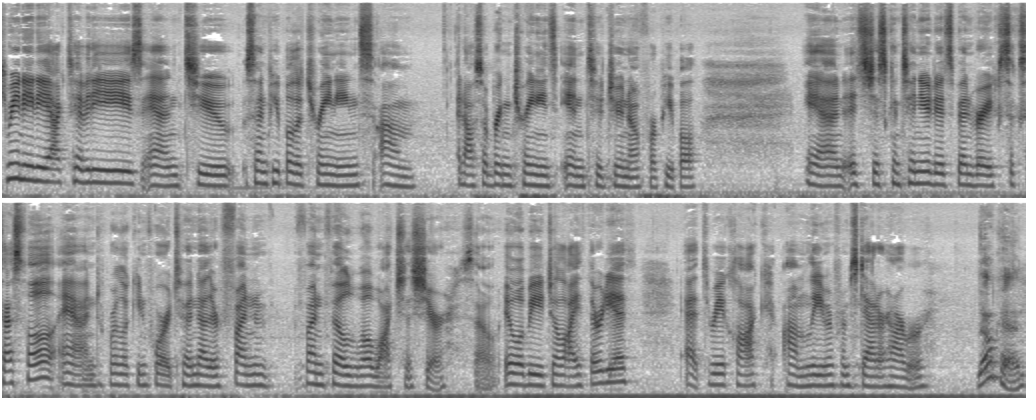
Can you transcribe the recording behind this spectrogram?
community activities and to send people to trainings um, and also bring trainings into Juneau for people. And it's just continued. It's been very successful, and we're looking forward to another fun, fun-filled whale watch this year. So it will be July 30th at three o'clock, um, leaving from Statter Harbor. Okay.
